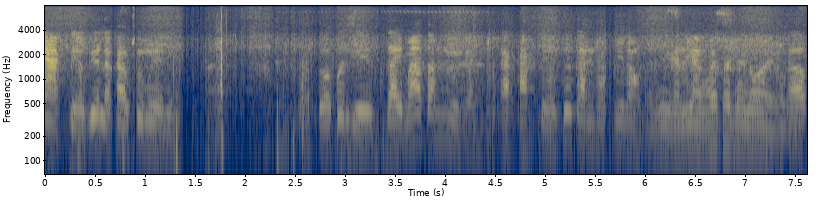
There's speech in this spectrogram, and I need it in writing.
ยากเติบอยู่แหละครับคือมือนี่ ตัวพื้นดีได้มาตั้มนี่กันคักเจอคือกันครับพี่น้องอันนี้ก็เลี้ยงไว้ตั้งน้อยๆครับ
